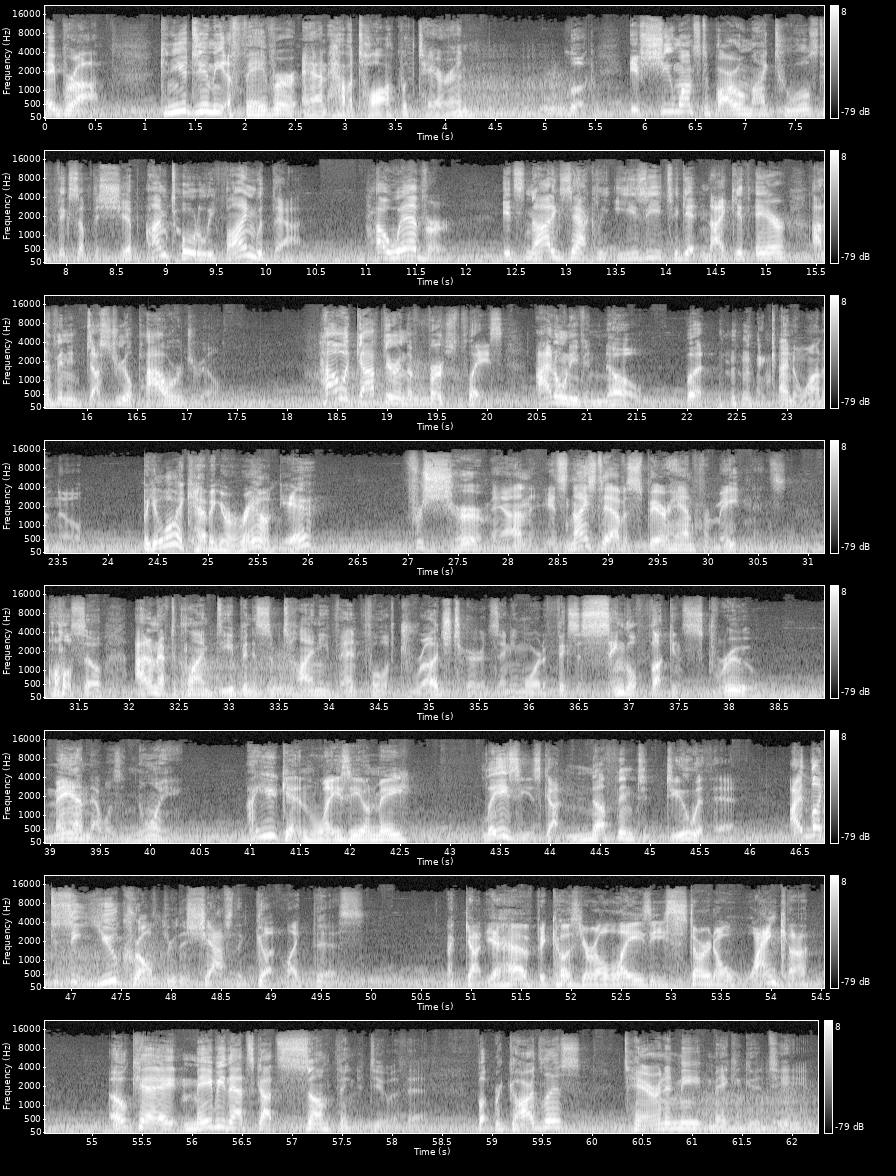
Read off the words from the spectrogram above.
Hey, brah, can you do me a favor and have a talk with Taron? Look, if she wants to borrow my tools to fix up the ship, I'm totally fine with that. However, it's not exactly easy to get Nikith hair out of an industrial power drill. How it got there in the first place, I don't even know. But I kinda wanna know. But you like having her around, yeah? For sure, man. It's nice to have a spare hand for maintenance. Also, I don't have to climb deep into some tiny vent full of drudge turds anymore to fix a single fucking screw. Man, that was annoying. Are you getting lazy on me? Lazy's got nothing to do with it. I'd like to see you crawl through the shafts of the gut like this. A gut you have because you're a lazy stoner wanker. Okay, maybe that's got something to do with it. But regardless, Taron and me make a good team.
